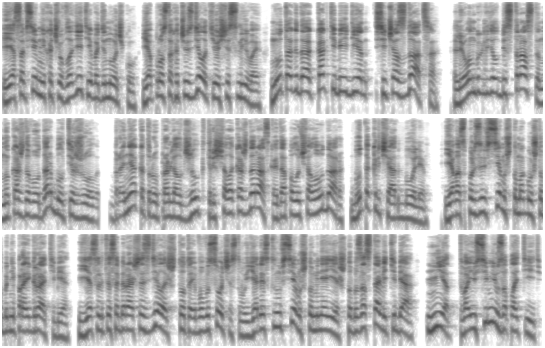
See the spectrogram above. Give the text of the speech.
и я совсем не хочу владеть ей в одиночку. Я просто хочу сделать ее счастливой. Ну тогда, как тебе идея сейчас сдаться?» Леон выглядел бесстрастным, но каждого удар был тяжелым. Броня, которую управлял Джилк, трещала каждый раз, когда получала удар, будто крича от боли. Я воспользуюсь всем, что могу, чтобы не проиграть тебе. Если ты собираешься сделать что-то его высочеству, я рискну всем, что у меня есть, чтобы заставить тебя... Нет, твою семью заплатить.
